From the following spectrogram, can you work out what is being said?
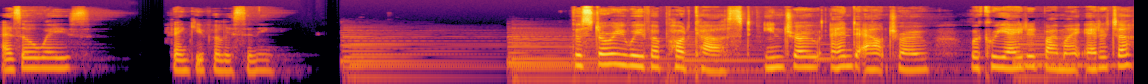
As always, thank you for listening. The Story Weaver podcast intro and outro were created by my editor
